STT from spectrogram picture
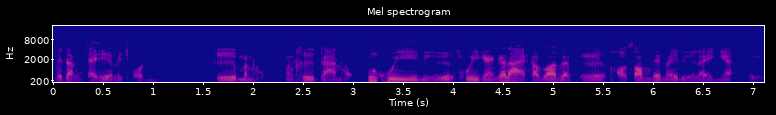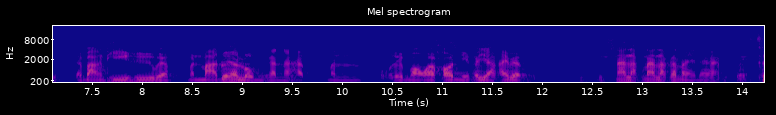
ไม่ตั้งใจที่จะไปชน คือมันมันคือการพูดคุยหรือคุยกันก็ได้ครับ ว่าแบบเออขอซ่อมได้ไหมหรืออะไรอย่างเงี้ยแต่บางทีคือแบบมันมาด้วยอารมณ์กันนะครับ มันผมเลยมองว่าข้อนี้ก็อยากให้แบบน่ารักน่ารักกันหน่อยนะครับ เค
